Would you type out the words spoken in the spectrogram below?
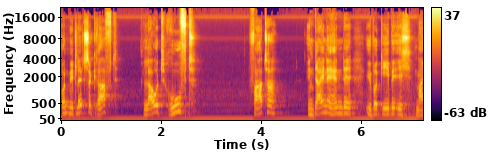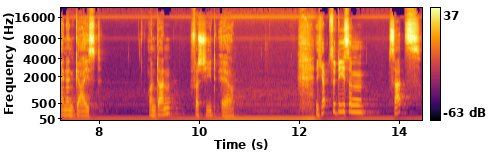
und mit letzter Kraft laut ruft, Vater, in deine Hände übergebe ich meinen Geist. Und dann verschied er. Ich habe zu diesem Satz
